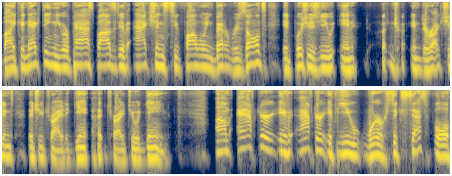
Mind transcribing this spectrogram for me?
By connecting your past positive actions to following better results, it pushes you in in directions that you try to gain, try to gain. Um, after if after if you were successful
